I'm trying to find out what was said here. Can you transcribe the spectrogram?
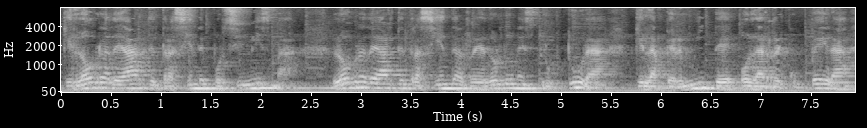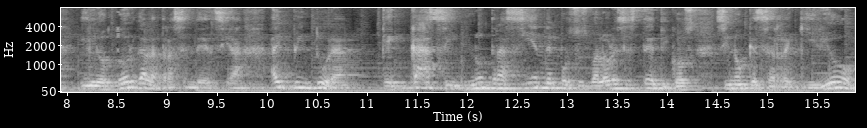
que la obra de arte trasciende por sí misma. La obra de arte trasciende alrededor de una estructura que la permite o la recupera y le otorga la trascendencia. Hay pintura que casi no trasciende por sus valores estéticos, sino que se requirió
